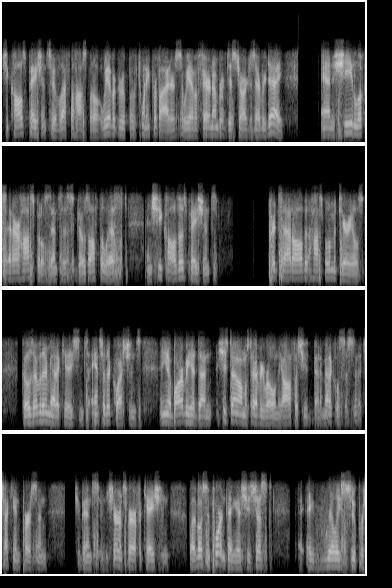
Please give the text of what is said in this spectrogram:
She calls patients who have left the hospital. We have a group of 20 providers, so we have a fair number of discharges every day and she looks at our hospital census, goes off the list, and she calls those patients, prints out all the hospital materials, goes over their medications, answer their questions. And you know, Barbie had done she's done almost every role in the office. She'd been a medical assistant, a check-in person, she'd been insurance verification. But the most important thing is she's just a really super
